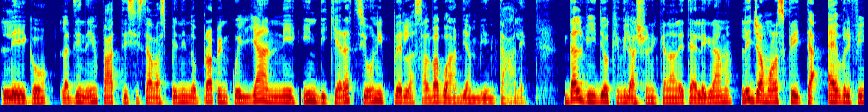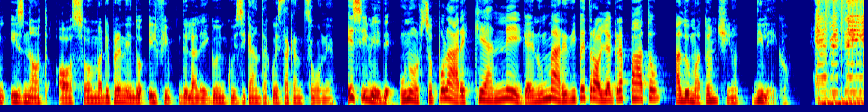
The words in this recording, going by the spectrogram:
Lego. L'azienda infatti si stava spendendo proprio in quegli anni in dichiarazioni per la salvaguardia ambientale. Dal video che vi lascio nel canale Telegram leggiamo la scritta Everything is not awesome, riprendendo il film della Lego in cui si canta questa canzone. E si vede un orso polare che annega in un mare di petrolio aggrappato ad un mattoncino di Lego. Di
